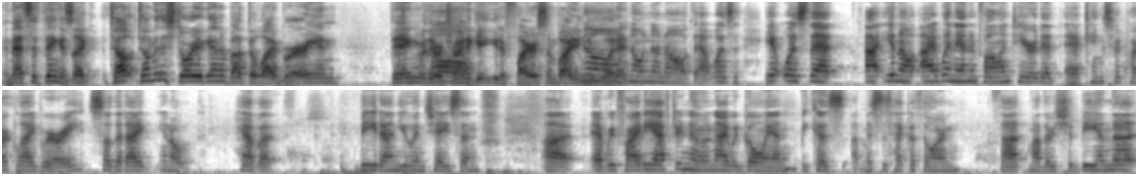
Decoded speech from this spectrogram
And that's the thing is like, tell tell me the story again about the librarian thing where they were trying to Oh. get you to fire somebody and you No, wouldn't. no, no, no. That was it. Was that uh, you know I went in and volunteered at, at Kingsford Park Library so that I you know have a beat on you and Jason. Uh, every Friday afternoon, I would go in because uh, Mrs. Heckathorn thought mothers should be in the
